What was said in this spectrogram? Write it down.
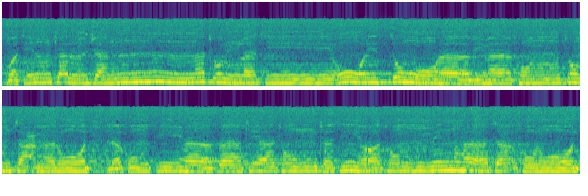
وتلك الجنة التي أورثتموها بما كنتم تعملون. لكم فيها فاكهة كثيرة منها تأكلون.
